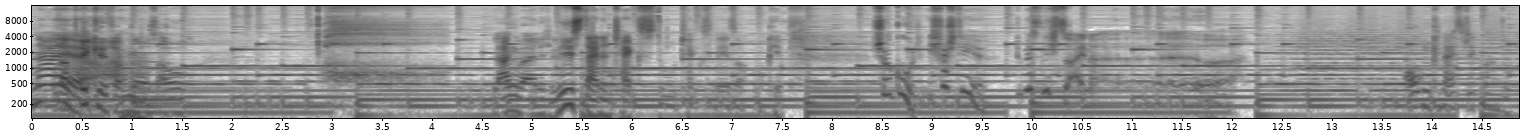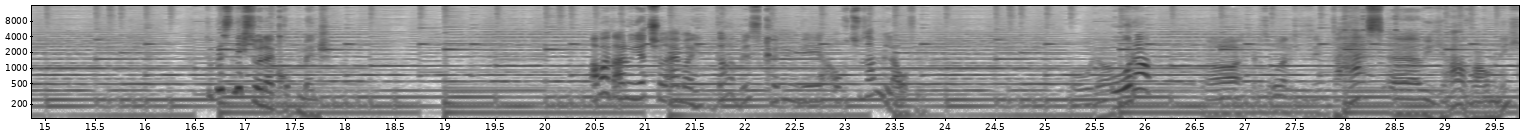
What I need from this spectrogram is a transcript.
Oder Naja. Pickel von mir aus auch. Langweilig. Lies deinen Text, du Textleser. Okay. Schon gut, ich verstehe. Du bist nicht so eine. Äh, Augenkneis wegmachen. Bist nicht so der Gruppenmensch. Aber da du jetzt schon einmal da bist, können wir ja auch zusammenlaufen. Oder? Oder? Oh, ich habe das Oder nicht gesehen. Was? Äh, ja, warum nicht?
